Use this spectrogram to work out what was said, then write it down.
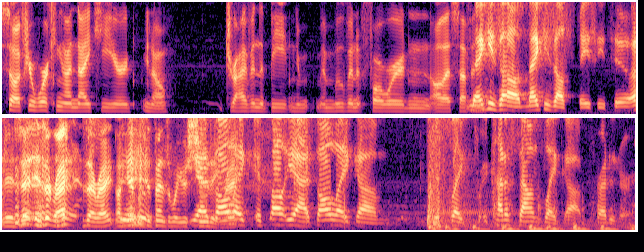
So if you're working on Nike, you're you know driving the beat and, you're, and moving it forward and all that stuff. and- Nike's all Nike's all spacey too. is it is it right? Is that right? I guess it depends on what you're yeah, shooting. it's all right? like it's all yeah, it's all like um, it's like it kind of sounds like uh, Predator.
